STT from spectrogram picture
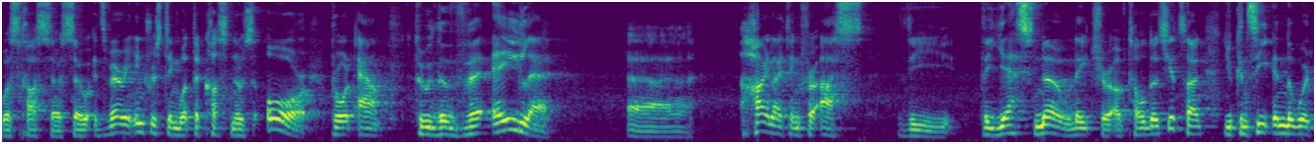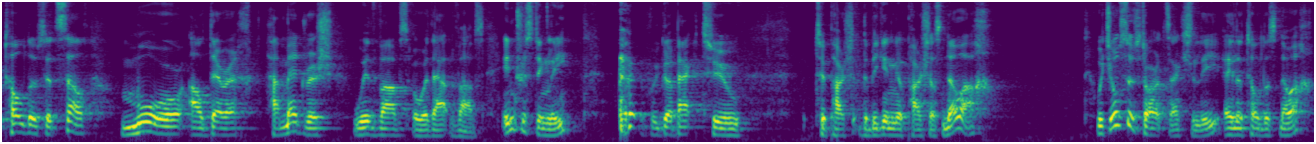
was Chaser. So it's very interesting what the Kosnos Or brought out through the Ve'ele, uh, highlighting for us the the yes no nature of Toldos Yitzchak, you can see in the word Toldos itself more al derech hamedrash with vavs or without vavs. Interestingly, if we go back to to Parsh- the beginning of Parshas Noach, which also starts actually, Ela Toldos Noach.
